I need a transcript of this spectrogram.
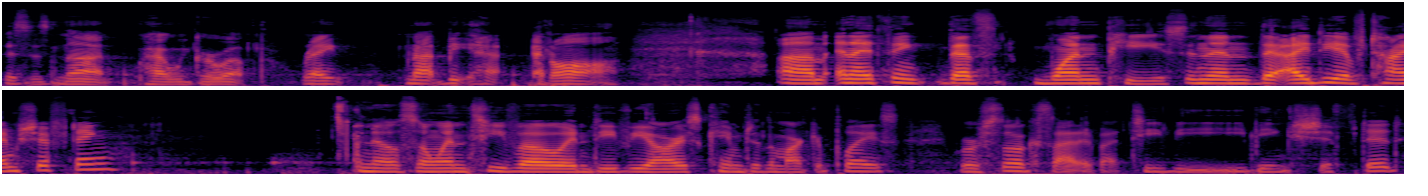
this is not how we grew up, right? Not be at all. Um, and I think that's one piece. And then the idea of time shifting. You know, so when TiVo and DVRs came to the marketplace, we were so excited about TV being shifted.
